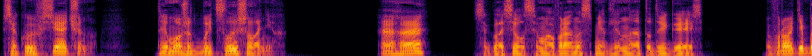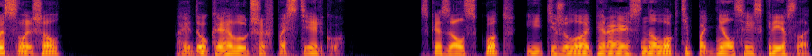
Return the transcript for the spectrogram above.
всякую всячину. Ты, может быть, слышал о них?» «Ага», — согласился Мавранос, медленно отодвигаясь. «Вроде бы слышал». «Пойду-ка я лучше в постельку», — сказал Скотт и, тяжело опираясь на локти, поднялся из кресла.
